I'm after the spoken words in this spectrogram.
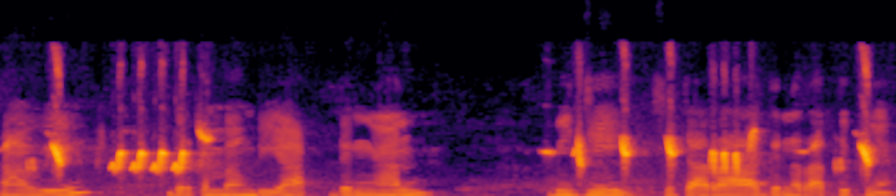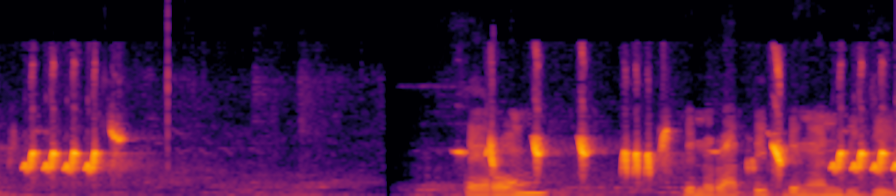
sawi berkembang biak dengan biji secara generatifnya. Terong generatif dengan biji.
